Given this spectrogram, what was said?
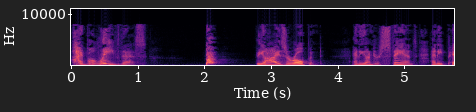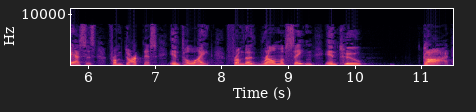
I believe this. The eyes are opened and he understands and he passes from darkness into light, from the realm of Satan into God.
